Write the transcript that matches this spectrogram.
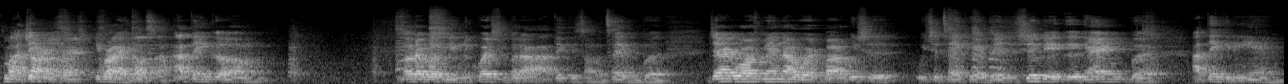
Come on, I think- Chargers, right? Right. I think um no that wasn't even a question, but I, I think it's on the table. But Jaguars, man, not worried about it. We should we should take care of business. Should be a good game, but I think in the end,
